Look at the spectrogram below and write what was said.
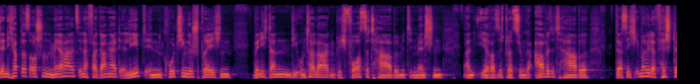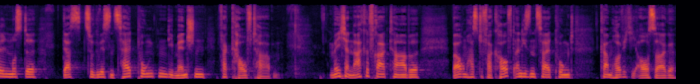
Denn ich habe das auch schon mehrmals in der Vergangenheit erlebt in Coaching-Gesprächen, wenn ich dann die Unterlagen durchforstet habe, mit den Menschen an ihrer Situation gearbeitet habe, dass ich immer wieder feststellen musste, dass zu gewissen Zeitpunkten die Menschen verkauft haben. Und wenn ich dann nachgefragt habe, warum hast du verkauft an diesem Zeitpunkt, kam häufig die Aussage,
